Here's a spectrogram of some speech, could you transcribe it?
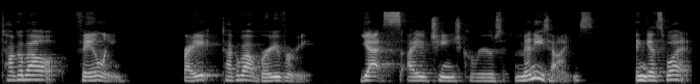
Talk about failing, right? Talk about bravery. Yes, I have changed careers many times. And guess what?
